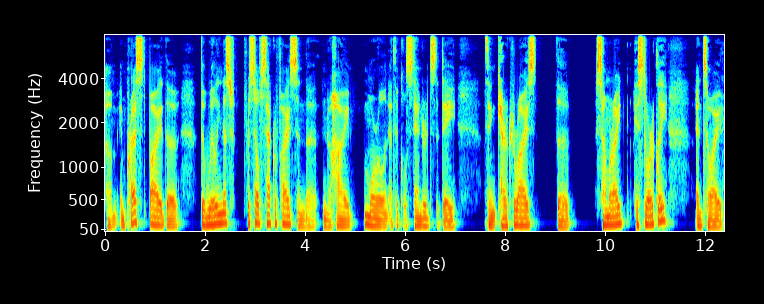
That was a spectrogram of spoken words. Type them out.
um, impressed by the the willingness for self sacrifice and the you know, high moral and ethical standards that they think characterize the samurai historically. And so I,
